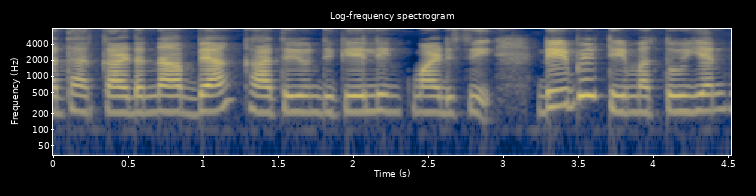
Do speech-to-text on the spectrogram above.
ಆಧಾರ್ ಕಾರ್ಡನ್ನು ಬ್ಯಾಂಕ್ ಖಾತೆಯೊಂದಿಗೆ ಲಿಂಕ್ ಮಾಡಿಸಿ ಡಿಬಿಟಿ ಮತ್ತು ಎನ್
